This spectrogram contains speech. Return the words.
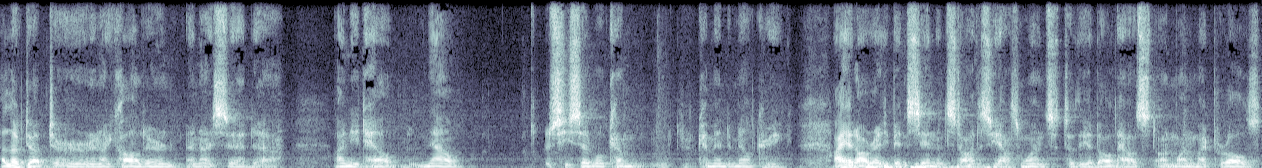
I looked up to her, and I called her, and, and I said, uh, "I need help." Now, she said, "Well, come come into Mill Creek." I had already been sentenced to Odyssey House once to the adult house on one of my paroles.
